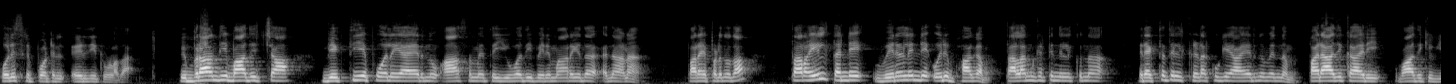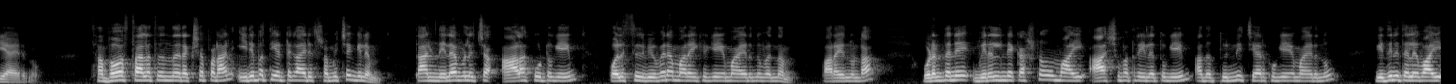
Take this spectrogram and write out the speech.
പോലീസ് റിപ്പോർട്ടിൽ എഴുതിയിട്ടുള്ളത്. വിഭ്രാന്തി ബാധിച്ച വ്യക്തിയെ പോലെയായിരുന്നു ആ സമയത്ത് യുവതി പെരുമാറിയത് എന്നാണ് പറയപ്പെടുന്നത്. തറയിൽ തന്റെ വിരലിന്റെ ഒരു ഭാഗം തളം കെട്ടി നിൽക്കുന്ന രക്തത്തിൽ കിടക്കുകയായിരുന്നുവെന്നും പരാതിക്കാരി വാദിക്കുകയായിരുന്നു. സംഭവ സ്ഥലത്ത് നിന്ന് രക്ഷപ്പെടാൻ ഇരുപത്തിയെട്ടുകാരി ശ്രമിച്ചെങ്കിലും താൻ നിലവിളിച്ച ആളെ കൂട്ടുകയും പോലീസിൽ വിവരം അറിയിക്കുകയുമായിരുന്നുവെന്നും പറയുന്നുണ്ട്. ഉടൻ തന്നെ വിരലിന്റെ കഷ്ണവുമായി ആശുപത്രിയിലെത്തുകയും അത് തുന്നിച്ചേർക്കുകയുമായിരുന്നു. ഇതിന് തെളിവായി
